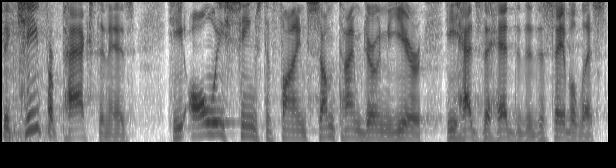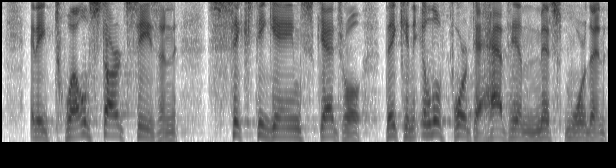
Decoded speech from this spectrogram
The key for Paxton is he always seems to find sometime during the year he heads the head to the disabled list. In a 12 start season, 60 game schedule, they can ill afford to have him miss more than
